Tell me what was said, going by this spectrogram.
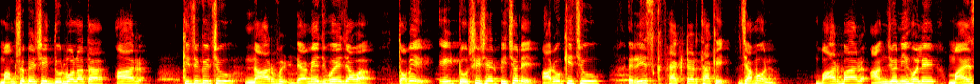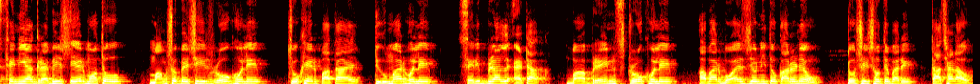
মাংসপেশির দুর্বলতা আর কিছু কিছু নার্ভ ড্যামেজ হয়ে যাওয়া। তবে এই টোসিসের পিছনে আরও কিছু রিস্ক ফ্যাক্টর থাকে। যেমন, বারবার আঞ্জনি হলে মায়াস্থেনিয়া গ্র্যাভিস এর মতো মাংসপেশির রোগ হলে, চোখের পাতায় টিউমার হলে, সেরিব্রাল অ্যাটাক বা ব্রেন স্ট্রোক হলে, আবার বয়সজনিত কারণেও টোসিস হতে পারে। তাছাড়াও,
